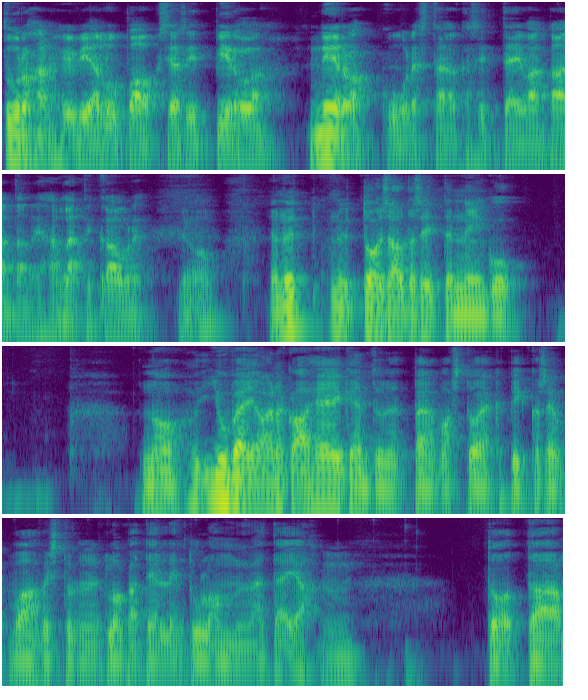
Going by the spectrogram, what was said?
turhan hyviä lupauksia siitä Pirlon nerokkuudesta, joka sitten ei vaan kantanut ihan läpi kauden. Joo. Ja nyt, nyt toisaalta sitten niin kuin, no Juve ei ole ainakaan heikentynyt, päinvastoin ehkä pikkasen vahvistunut nyt Lokatellin tulon myötä. Ja, Mm. Tota,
